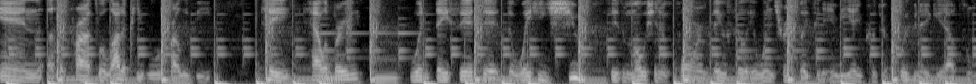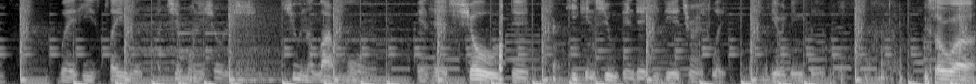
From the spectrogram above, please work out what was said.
And a surprise to a lot of people would probably be Tate Haliburton when they said that the way he shoots, his motion and form, they feel it wouldn't translate to the NBA because they're quicker to get out to him. But he's played with a chip on his shoulder, sh- shooting a lot more, and has showed that he can shoot and that he did translate. You ever think so? So uh,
